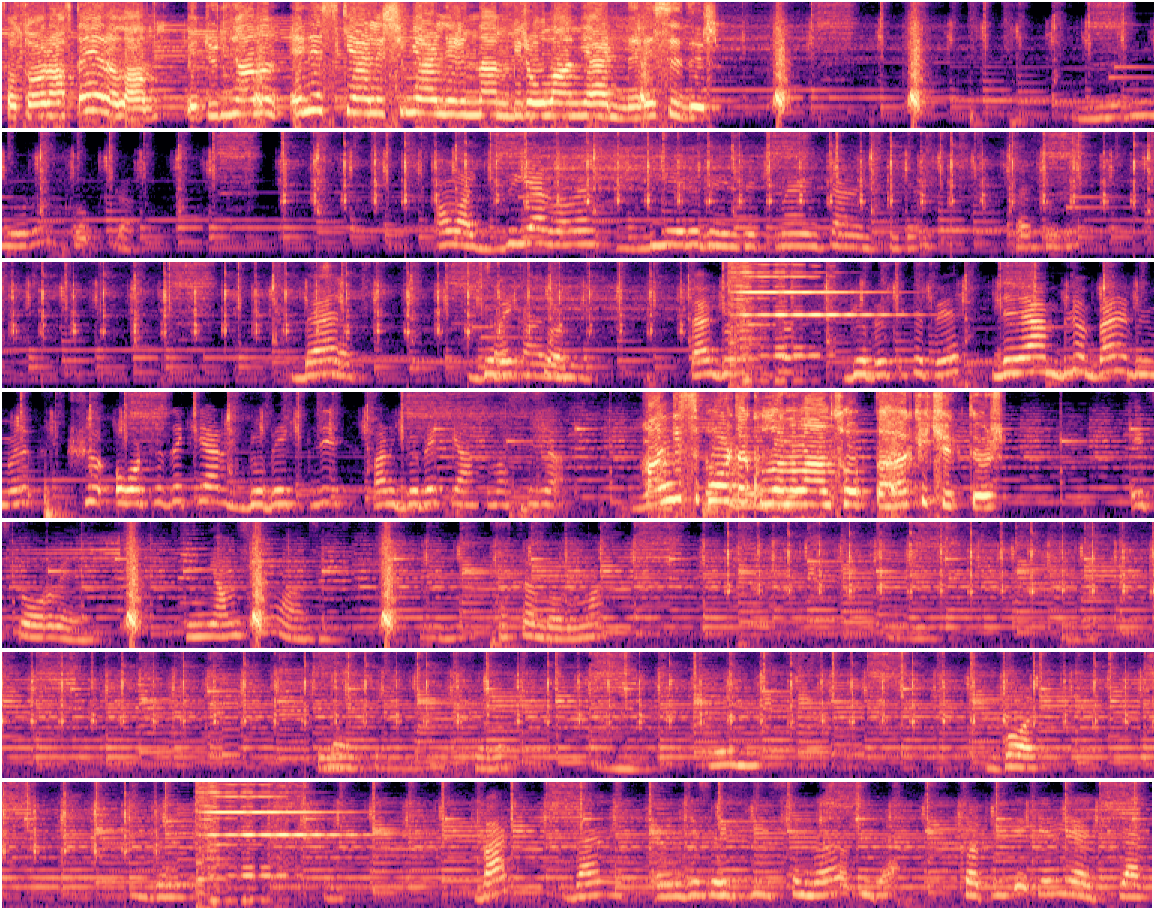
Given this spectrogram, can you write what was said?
Fotoğrafta yer alan ve dünyanın en eski yerleşim yerlerinden biri olan yer neresidir? Bilmiyorum çok da. Ama bir yer bana bir yere benzetmeye imkan edeceğim. Ben söyleyeyim. Ben Göbekli Tepe. Ben Göbekli Tepe, Göbekli Tepe. Neden biliyorum ben de bilmiyorum. Şu ortadaki yer göbekli. Hani göbek yansımasıyla. Hangi sporda kullanılan top daha küçüktür? Hepsi doğru benim. Senin yanlış mı var? Kaç tane doğru var? Gol. Bak ben önce söylediğim sana bir de kopya çekimi yapacağım.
